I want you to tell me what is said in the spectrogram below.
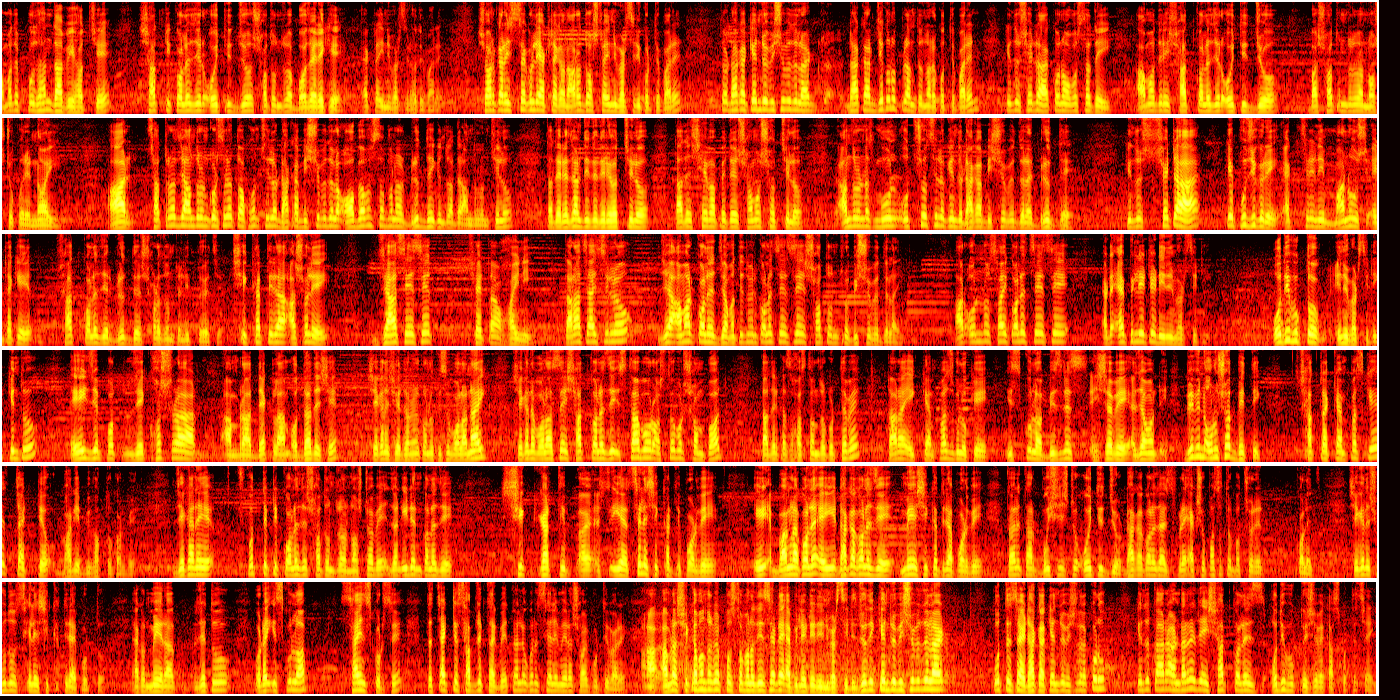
আমাদের প্রধান দাবি হচ্ছে সাতটি কলেজের ঐতিহ্য স্বতন্ত্রতা বজায় রেখে একটা ইউনিভার্সিটি হতে পারে। সরকার ইচ্ছা করলে একটা কেন? আরও দশটা ইউনিভার্সিটি করতে পারে। তো ঢাকা কেন্দ্রীয় বিশ্ববিদ্যালয়, ঢাকার যে কোনো প্রান্তে ওনারা করতে পারেন। কিন্তু সেটা কোনো অবস্থাতেই আমাদের এই সাত কলেজের ঐতিহ্য বা স্বতন্ত্রতা নষ্ট করে নয়। আর ছাত্ররা যে আন্দোলন করছিল, তখন ছিল ঢাকা বিশ্ববিদ্যালয় অব্যবস্থাপনার বিরুদ্ধে কিন্তু তাদের আন্দোলন ছিল। তাদের রেজাল্ট দিতে দেরি হচ্ছিল, তাদের সেবা পেতে সমস্যা হচ্ছিল। আন্দোলনটার মূল উৎস ছিল কিন্তু ঢাকা বিশ্ববিদ্যালয়ের বিরুদ্ধে। কিন্তু সেটাকে পুঁজি করে এক শ্রেণির মানুষ এটাকে সাত কলেজের বিরুদ্ধে ষড়যন্ত্রে লিপ্ত হয়েছে। শিক্ষার্থীরা আসলে যা চেয়েছে সেটা হয়নি। তারা চাইছিল যে আমার কলেজ যেমন তিতুমির কলেজ চেয়েছে স্বতন্ত্র বিশ্ববিদ্যালয়। আর অন্য ছয় কলেজ চেয়েছে একটা অ্যাপিলেটেড ইউনিভার্সিটি অধিভুক্ত ইউনিভার্সিটি কিন্তু এই যে যে খসড়া আমরা দেখলাম অধ্যাদেশের সেখানে সে ধরনের কোনো কিছু বলা নাই। সেখানে বলা আছে, সাত কলেজে স্থাবর, অস্থাবর সম্পদ তাদের কাছে হস্তান্তর করতে হবে। তারা এই ক্যাম্পাসগুলোকে স্কুল অফ বিজনেস হিসেবে, যেমন বিভিন্ন অনুষদ ভিত্তিক সাতটা ক্যাম্পাসকে চারটে ভাগে বিভক্ত করবে। যেখানে প্রত্যেকটি কলেজে স্বতন্ত্র নষ্ট হবে। যেমন ইডেন কলেজে শিক্ষার্থী ইয়ে ছেলে শিক্ষার্থী পড়বে। এই বাংলা কলেজ এই ঢাকা কলেজে মেয়ে শিক্ষার্থীরা পড়বে। তাহলে তার বৈশিষ্ট্য, ঐতিহ্য, ঢাকা কলেজ আজ প্রায় একশো পঁচাত্তর বছরের কলেজ। সেখানে শুধু ছেলে শিক্ষার্থীরাই পড়তো। এখন মেয়েরা, যেহেতু ওটা স্কুল অফ সায়েন্স করছে তা চারটে সাবজেক্ট থাকবে, তাহলে ওখানে ছেলে মেয়েরা সবাই পড়তে পারে। আমরা শিক্ষা মন্ত্রণালয়ের প্রস্তাবনা দিয়েছি একটা অ্যাপিলেটেড ইউনিভার্সিটি যদি কেন্দ্রীয় বিশ্ববিদ্যালয় করতে চায়, ঢাকা কেন্দ্রীয় বিশ্ববিদ্যালয় করুক, কিন্তু তার আন্ডারে এই সাত কলেজ অধিভুক্ত হিসেবে কাজ করতে চাই।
